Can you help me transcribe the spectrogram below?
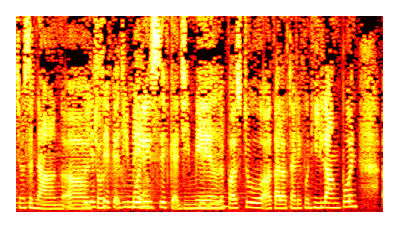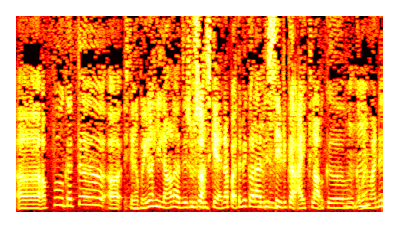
macam senang. Uh, boleh save kat Gmail. Boleh save kat Gmail. Mm-hmm. Lepas tu uh, kalau telefon hilang pun uh, apa kata uh, telefon hilang hilang lah. Dia susah mm-hmm. sikit nak dapat. Tapi kalau ada mm-hmm. save dekat iCloud ke mm-hmm. ke mana-mana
